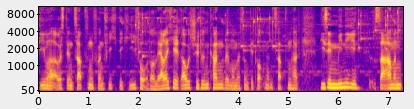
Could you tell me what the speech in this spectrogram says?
die man aus den Zapfen von Fichte, Kiefer oder Lerche rausschütteln kann, wenn man mal so einen getrockneten Zapfen hat. Diese Mini-Samen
